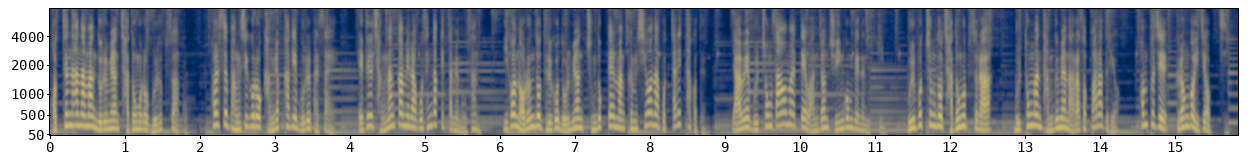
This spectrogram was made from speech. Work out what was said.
버튼 하나만 누르면 자동으로 물 흡수하고 펄스 방식으로 강력하게 물을 발사해. 애들 장난감이라고 생각했다면 오산. 이건 어른도 들고 놀면 중독될 만큼 시원하고 짜릿하거든. 야외 물총 싸움할 때 완전 주인공 되는 느낌. 물 보충도 자동 흡수라 물통만 담그면 알아서 빨아들여. 펌프질 그런 거 이제 없지.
